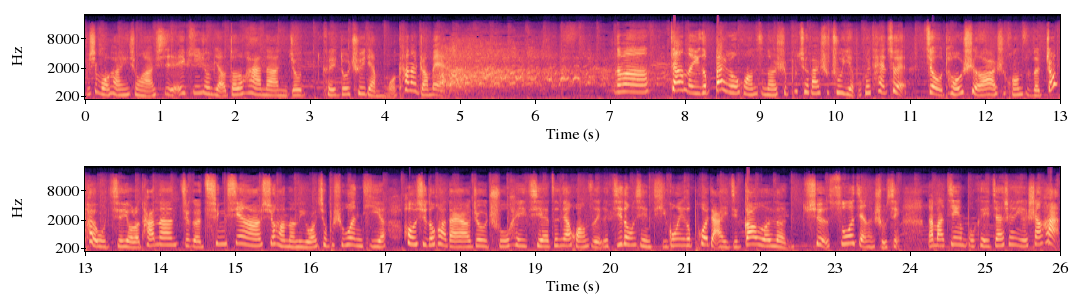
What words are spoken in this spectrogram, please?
不是魔抗英雄啊，是 AP 英雄比较多的话呢，你就可以多出一点魔抗的装备。那么。这样的一个半肉皇子呢，是不缺乏输出，也不会太脆。九头蛇啊，是皇子的招牌武器，有了它呢，这个清线啊、续航能力完全不是问题。后续的话，大家就出黑切，增加皇子一个机动性，提供一个破甲以及高额冷却缩减的属性，那么进一步可以加深一个伤害。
